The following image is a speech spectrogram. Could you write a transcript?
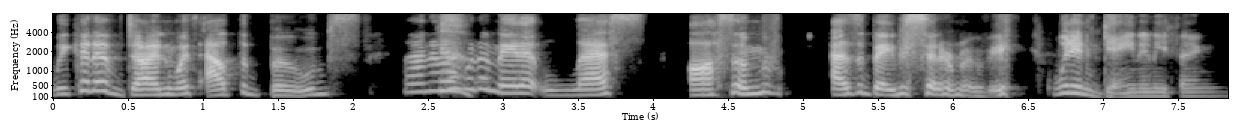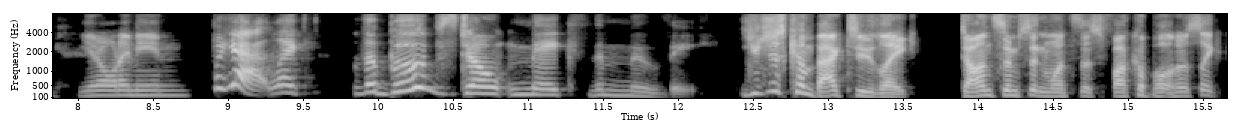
we could have done without the boobs. I know Yeah. it would have made it less awesome as a babysitter movie. We didn't gain anything. You know what I mean? But yeah, like the boobs don't make the movie. You just come back to like Don Simpson wants this fuckable, and it's like,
